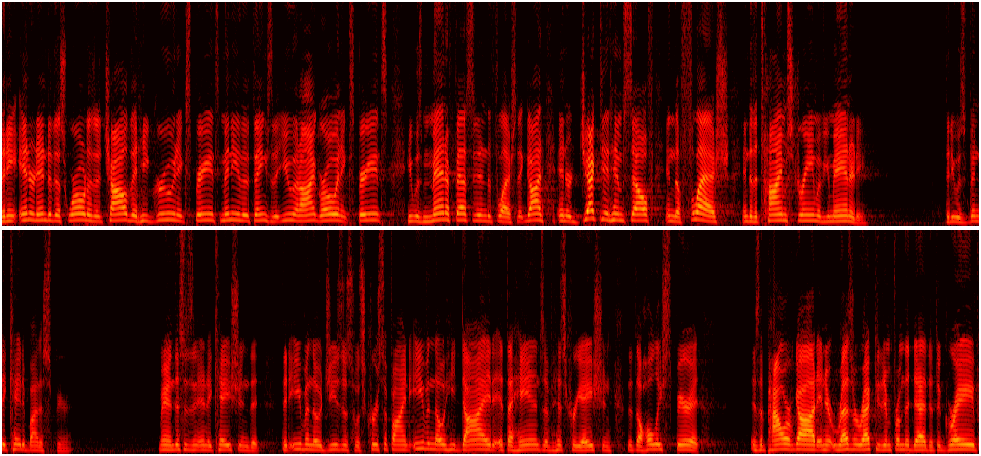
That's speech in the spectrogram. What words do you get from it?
That he entered into this world as a child, that he grew and experienced many of the things that you and I grow and experience. He was manifested into flesh, that God interjected himself in the flesh into the time stream of humanity, that he was vindicated by the Spirit. Man, this is an indication that, that even though Jesus was crucified, even though he died at the hands of his creation, that the Holy Spirit is the power of God, and it resurrected him from the dead, that the grave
